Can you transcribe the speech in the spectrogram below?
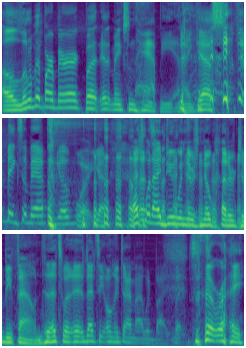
a little bit barbaric, but it makes them happy. And I guess if it makes them happy, go for it. Yeah, that's what I do when there's no cutter to be found. That's what. uh, That's the only time I would bite. But right.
